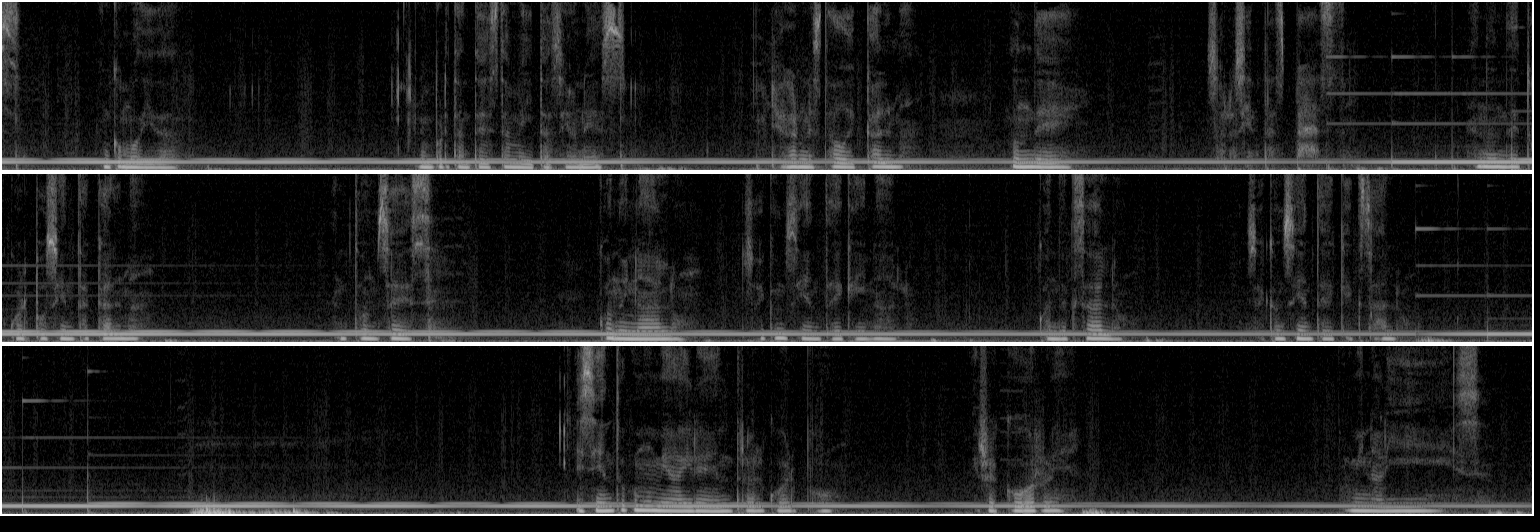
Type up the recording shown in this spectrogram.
Incomodidad. Lo importante de esta meditación es llegar a un estado de calma donde solo sientas paz, en donde tu cuerpo sienta calma. Entonces, cuando inhalo, soy consciente de que inhalo. Cuando exhalo, soy consciente de que exhalo. Y siento como mi aire entra al cuerpo y recorre por mi nariz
